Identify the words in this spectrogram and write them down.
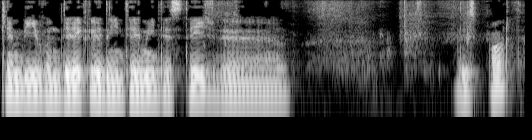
Can be even directly the intermediate stage, the this part.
